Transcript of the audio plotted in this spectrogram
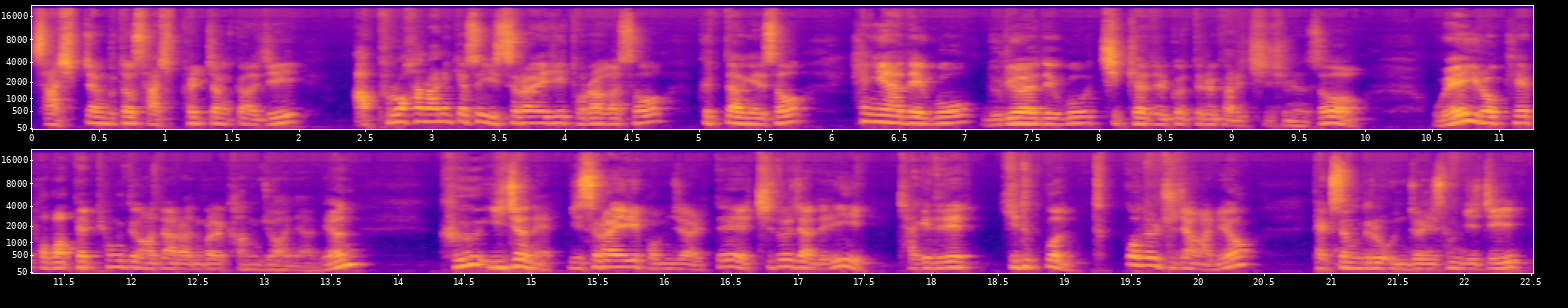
40장부터 48장까지 앞으로 하나님께서 이스라엘이 돌아가서 그 땅에서 행해야 되고 누려야 되고 지켜야 될 것들을 가르치시면서 왜 이렇게 법 앞에 평등하다라는 걸 강조하냐면 그 이전에 이스라엘이 범죄할 때 지도자들이 자기들의 기득권, 특권을 주장하며 백성들을 온전히 섬기지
